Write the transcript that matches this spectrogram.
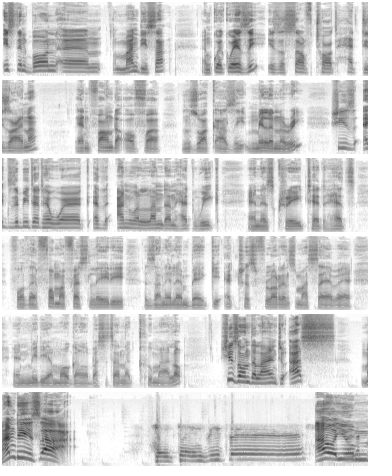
Eastern born um, Mandisa Nkwenkwezi is a self taught hat designer and founder of uh, Nzwakazi Millinery. She's exhibited her work at the annual London Hat Week and has created hats for the former First Lady Zanele Mbeki, actress Florence Masebe, and media mogul Basetsana Kumalo. She's on the line to us. Mandisa! Hey, Glenn How are you?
